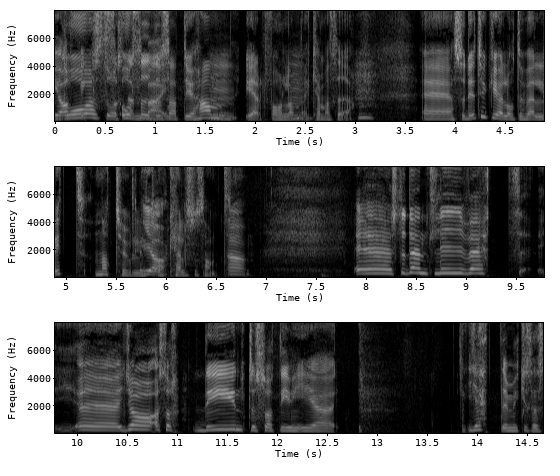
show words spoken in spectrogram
Ja, och då åsidosatte ju han Mm. ert förhållande kan man säga. Eh, så det tycker jag låter väldigt naturligt Ja. och hälsosamt. Ja. Eh, studentlivet, eh, ja alltså det är ju inte så att det är jättemycket så här,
